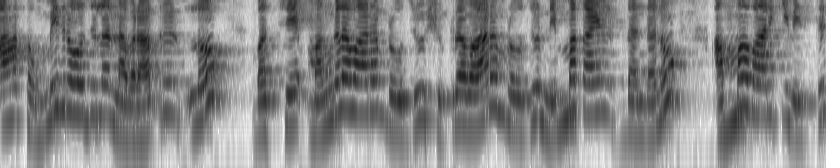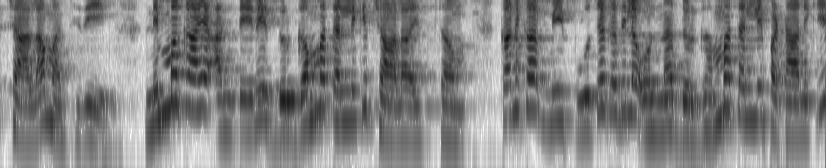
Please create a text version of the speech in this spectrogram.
ఆ తొమ్మిది రోజుల నవరాత్రుల్లో వచ్చే మంగళవారం రోజు శుక్రవారం రోజు నిమ్మకాయ దండను అమ్మవారికి వేస్తే చాలా మంచిది. నిమ్మకాయ అంటేనే దుర్గమ్మ తల్లికి చాలా ఇష్టం. కనుక మీ పూజ గదిలో ఉన్న దుర్గమ్మ తల్లి పటానికి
